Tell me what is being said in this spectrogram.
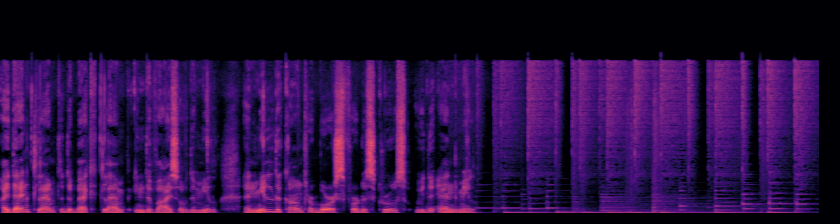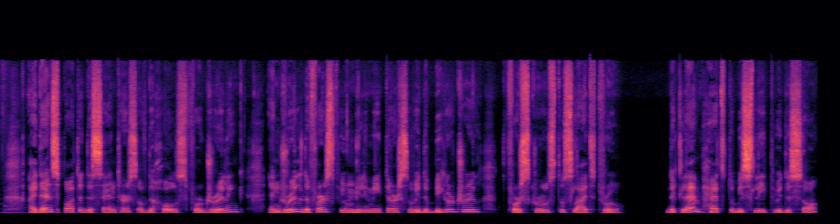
I then clamped the back clamp in the vise of the mill and milled the counterbores for the screws with the end mill. I then spotted the centers of the holes for drilling and drilled the first few millimeters with the bigger drill for screws to slide through. The clamp had to be slit with the saw,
